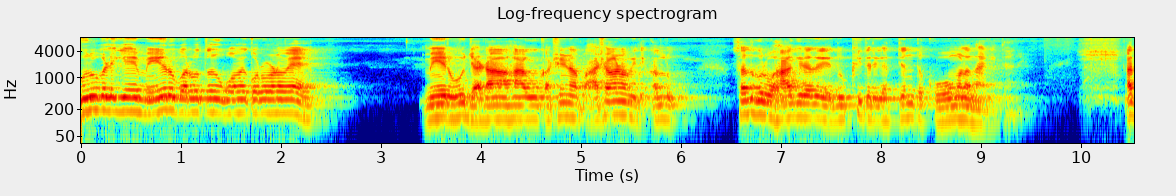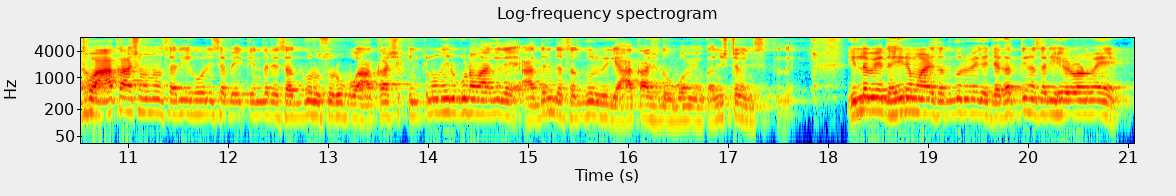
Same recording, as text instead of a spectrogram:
ಗುರುಗಳಿಗೆ ಮೇರು ಪರ್ವತದ ಉಪಮೆ ಕೊಡೋಣವೇ, ಮೇರು ಜಡ ಹಾಗೂ ಕಠಿಣ ಪಾಷಾಣವಿದೆ ಕಲ್ಲು. ಸದ್ಗುರು ಹಾಗಿರದೆ ದುಃಖಿತರಿಗೆ ಅತ್ಯಂತ ಕೋಮಲನಾಗಿದ್ದಾನೆ. ಅಥವಾ ಆಕಾಶವನ್ನು ಸರಿ ಹೋಲಿಸಬೇಕೆಂದರೆ ಸದ್ಗುರು ಸ್ವರೂಪವು ಆಕಾಶಕ್ಕಿಂತಲೂ ನಿರ್ಗುಣವಾಗಿದೆ. ಆದ್ದರಿಂದ ಸದ್ಗುರುವಿಗೆ ಆಕಾಶದ ಉಪಮೆಯು ಕನಿಷ್ಠವೆನಿಸುತ್ತದೆ. ಇಲ್ಲವೇ ಧೈರ್ಯ ಮಾಡಿ ಸದ್ಗುರುವಿಗೆ ಜಗತ್ತಿನ ಸರಿ ಹೇಳೋಣವೇ.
